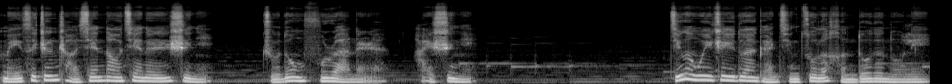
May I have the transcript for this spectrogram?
每一次争吵先道歉的人是你，主动服软的人还是你。尽管为这一段感情做了很多的努力，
